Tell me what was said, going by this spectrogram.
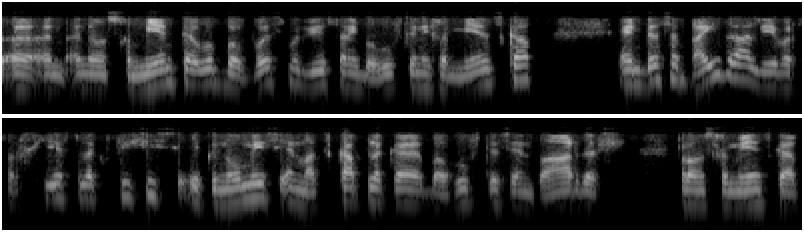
uh, in in ons gemeente ook bewus moet wees van die behoeftes in die gemeenskap en dis 'n bydrae lewer vir geestelik, fisies, ekonomies en maatskaplike behoeftes en waardes vir ons gemeenskap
